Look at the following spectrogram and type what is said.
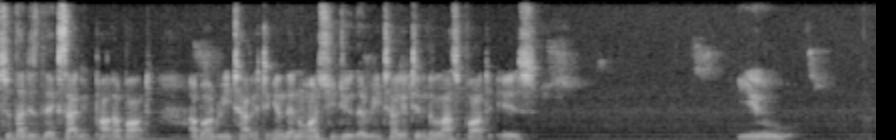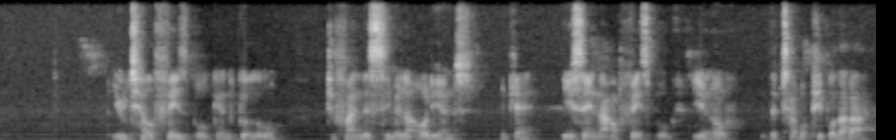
So that is the exciting part about about retargeting and then once you do the retargeting the last part is you you tell facebook and google to find the similar audience okay you say now facebook you know the type of people that are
